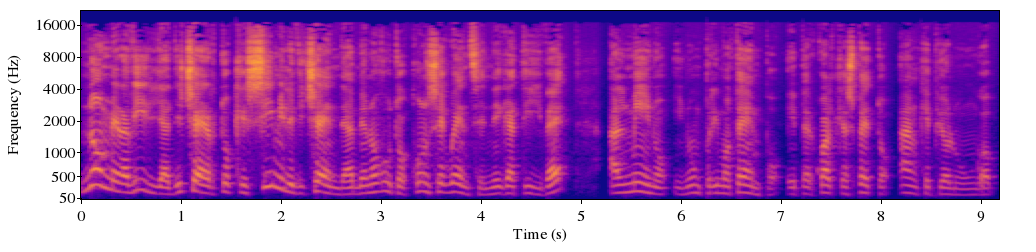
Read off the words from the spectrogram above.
Non meraviglia di certo che simili vicende abbiano avuto conseguenze negative, almeno in un primo tempo e per qualche aspetto anche più a lungo.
